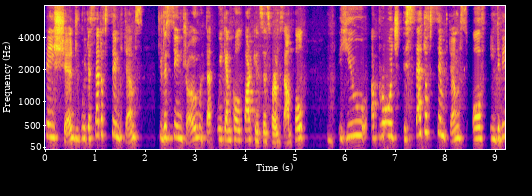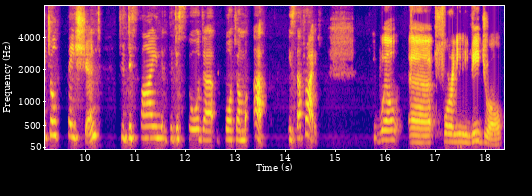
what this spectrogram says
patient with a set of symptoms to the syndrome that we can call Parkinson's, for example, you approach the set of symptoms of individual patient to define the disorder bottom up. Is that right? Well, uh, for an individual,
